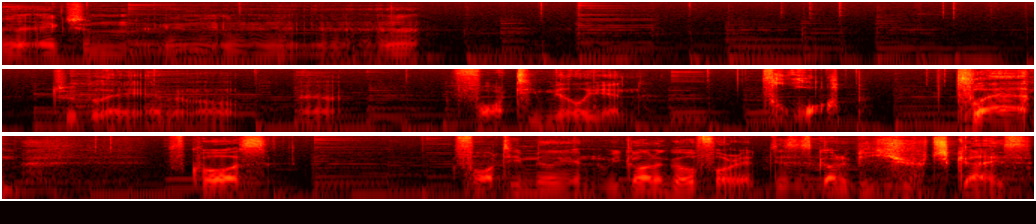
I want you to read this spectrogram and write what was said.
Action. Uh, uh, uh, Triple A MMO. Uh, 40 million. Bam. Of course. 40 million. We're gonna go for it. This is gonna be huge, guys.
